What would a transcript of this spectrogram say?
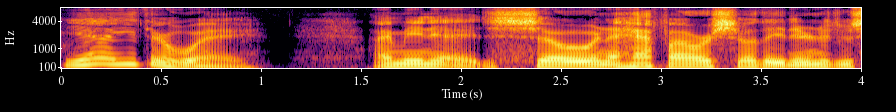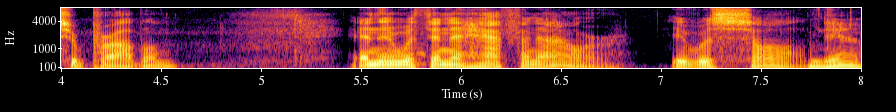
yeah. Either way. I mean, uh, so in a half hour show, they'd introduce a problem, and then within a half an hour, it was solved. Yeah.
